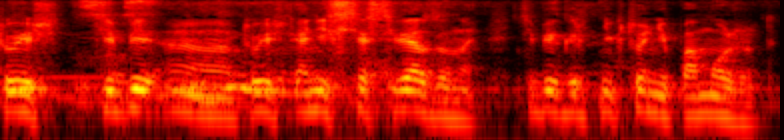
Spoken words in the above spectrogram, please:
То есть тебе, э, то есть они все связаны, тебе, говорит, никто не поможет.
